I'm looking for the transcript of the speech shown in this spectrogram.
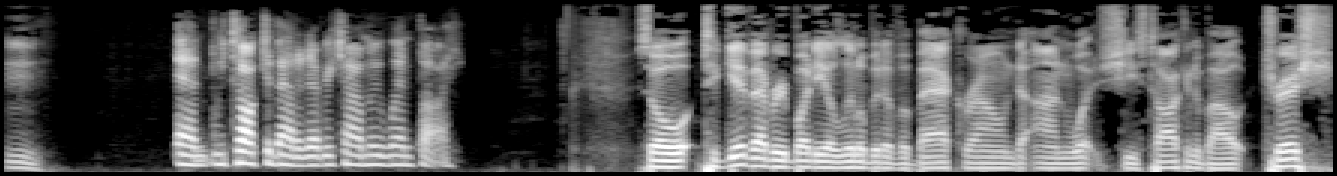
Mm. And we talked about it every time we went by. So to give everybody a little bit of a background on what she's talking about, Trish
